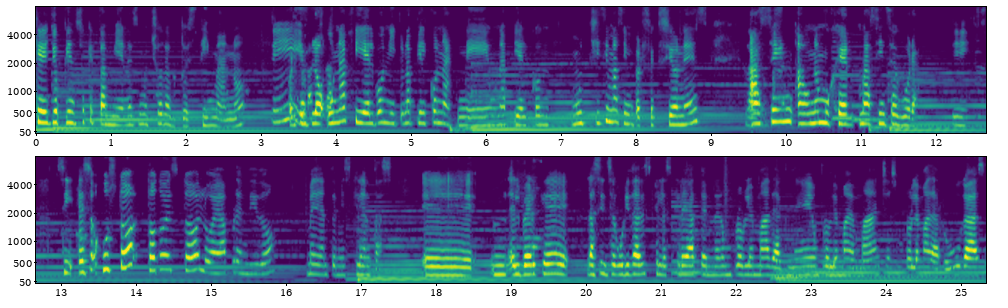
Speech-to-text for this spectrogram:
que Yo pienso que también es mucho de autoestima, ¿no? Sí. Por ejemplo, una piel bonita, una piel con acné, una piel con muchísimas imperfecciones, hacen a una mujer más insegura. Sí, sí, eso, justo todo esto lo he aprendido mediante mis clientas. Eh, mm, el ver que las inseguridades que les crea tener un problema de acné, un problema de manchas, un problema de arrugas,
